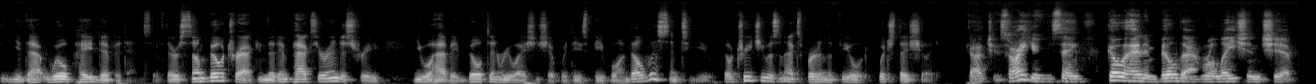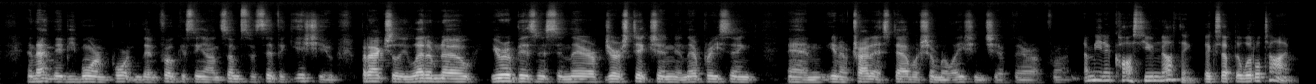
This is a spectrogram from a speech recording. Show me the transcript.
that will pay dividends. If there's some bill tracking that impacts your industry, you will have a built in relationship with these people and they'll listen to you. They'll treat you as an expert in the field, which they should. Got you. So I hear you saying go ahead and build that relationship. And that may be more important than focusing on some specific issue, but actually let them know you're a business in their jurisdiction, in their precinct, and you know try to establish some relationship there up front. I mean, it costs you nothing except a little time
